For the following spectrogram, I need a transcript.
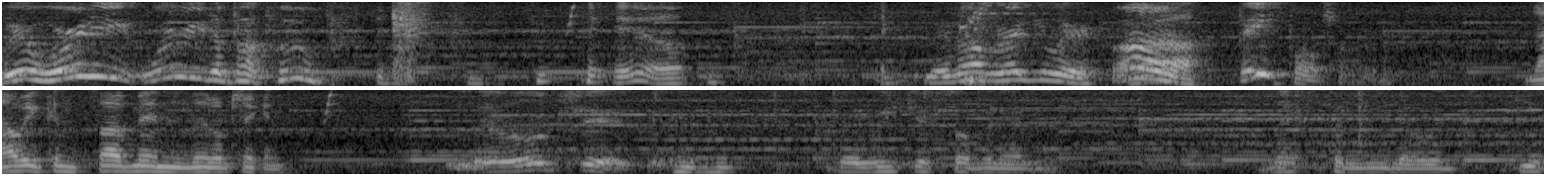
We're worried worried about poop. Ew. They're not regular. Oh, Ah. baseball charm. Now we can summon Little Chicken. Little chicken. the weakest summon ever. Next to Lilo and Stitch.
